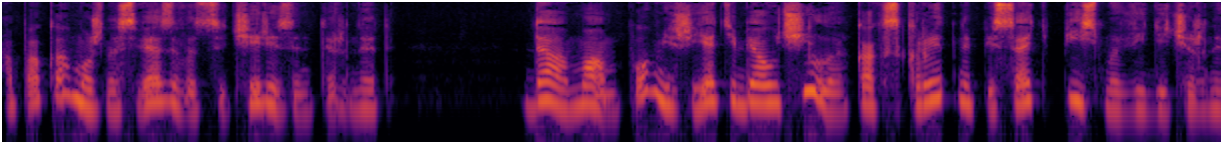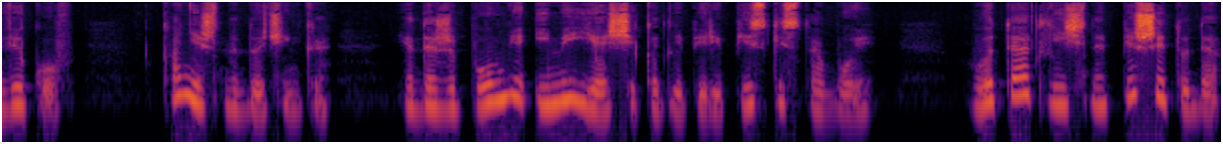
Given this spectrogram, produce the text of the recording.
А пока можно связываться через интернет. Да, мам, помнишь, я тебя учила, как скрытно писать письма в виде черновиков. Конечно, доченька. Я даже помню имя ящика для переписки с тобой. Вот и отлично. Пиши туда,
